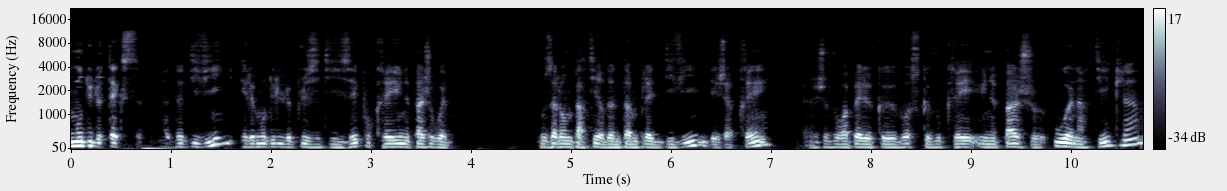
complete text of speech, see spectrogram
module texte de Divi est le module le plus utilisé pour créer une page web. Nous allons partir d'un template Divi déjà prêt. Je vous rappelle que lorsque vous créez une page ou un article,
